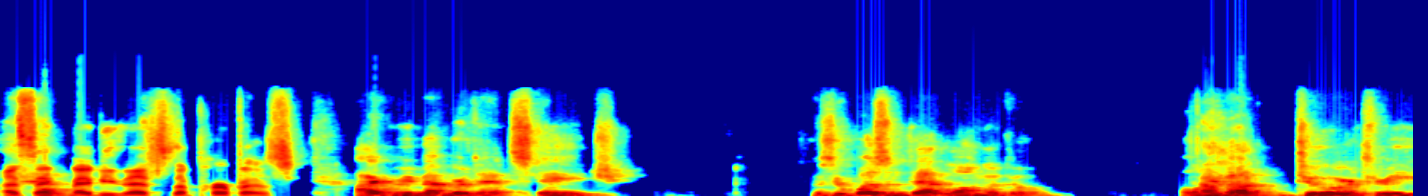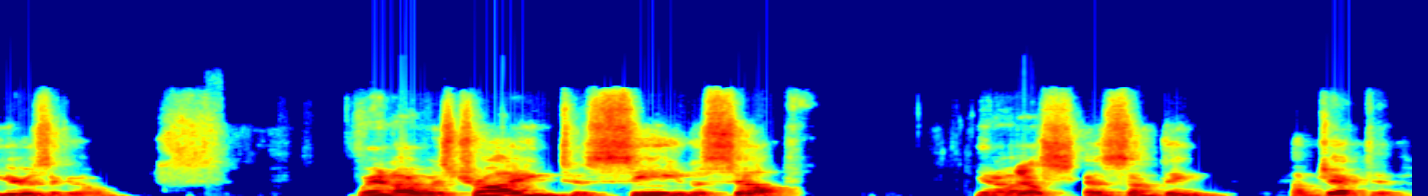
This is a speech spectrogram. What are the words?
I think maybe that's the purpose. I remember that stage because it wasn't that long ago, only Uh-huh. about two or three years ago, when I was trying to see the self, you know, Yes. as, as something objective.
